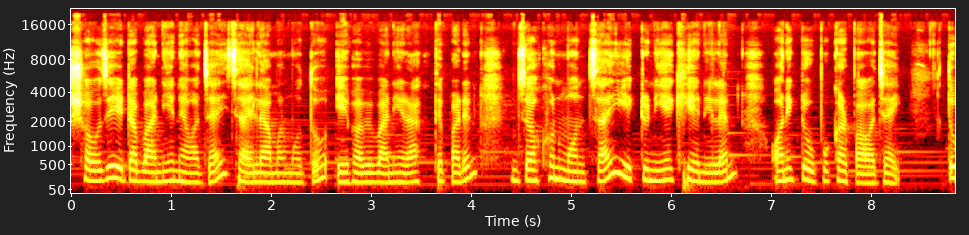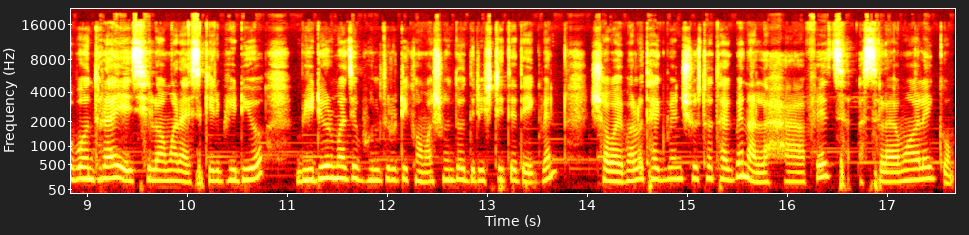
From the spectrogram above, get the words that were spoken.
সহজে এটা বানিয়ে নেওয়া যায়। চাইলে আমার মতো এভাবে বানিয়ে রাখতে পারেন। যখন মন চাই একটু নিয়ে খেয়ে নিলেন, অনেকটা উপকার পাওয়া যায়। তো বন্ধুরা, এই ছিল আমার আজকের ভিডিও। ভিডিওর মাঝে ভুল ত্রুটি, ক্ষমা সুন্দর দৃষ্টিতে দেখবেন। সবাই ভালো থাকবেন, সুস্থ থাকবেন। আল্লাহ হাফেজ। আসসালামু আলাইকুম।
